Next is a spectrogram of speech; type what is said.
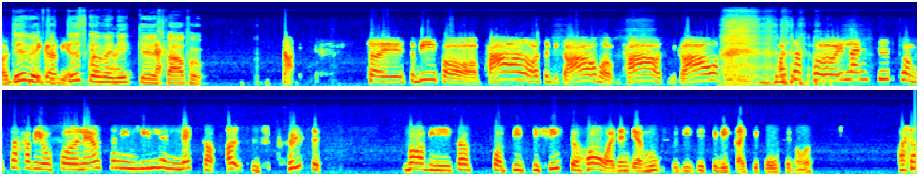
Og Det er vigtigt. gør Det, vi det altså skal man ikke uh, Ja. svare på. Så, øh, så vi får parret, og så vi graver, og parrer, og så vi graver. og så på et eller andet tidspunkt, så har vi jo fået lavet sådan en lille lækker ådselspølse, hvor vi så får bidt de sidste hår af den der mus, fordi det skal vi ikke rigtig bruge til noget. Og så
